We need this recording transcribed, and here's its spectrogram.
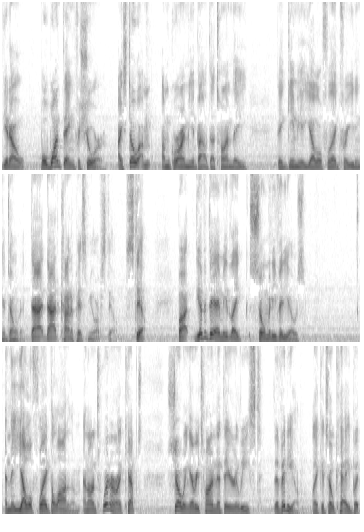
you know. Well, one thing for sure, I still I'm I'm grimy about that time they they gave me a yellow flag for eating a donut. That that kind of pissed me off still. Still. But the other day I made like so many videos and they yellow flagged a lot of them. And on Twitter I kept showing every time that they released the video like it's okay, but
